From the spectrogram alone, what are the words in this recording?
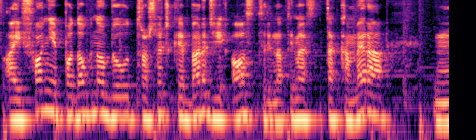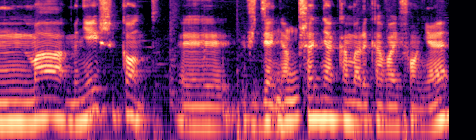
w iPhone'ie podobno był troszeczkę bardziej ostry, natomiast ta kamera m, mm, ma mniejszy kąt e, widzenia. Mhm. Przednia kamerka w iPhone'ie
